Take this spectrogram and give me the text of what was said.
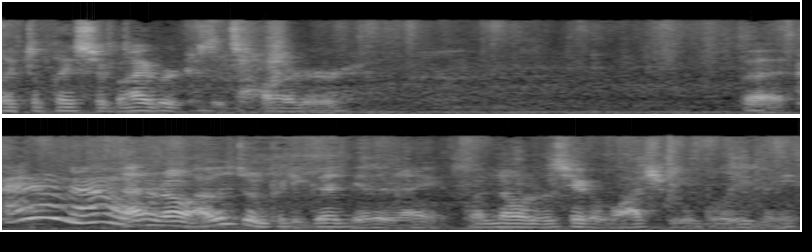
like to play Survivor because it's harder. But I don't know. I don't know. I was doing pretty good the other night when no one was here to watch me. Believe me.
